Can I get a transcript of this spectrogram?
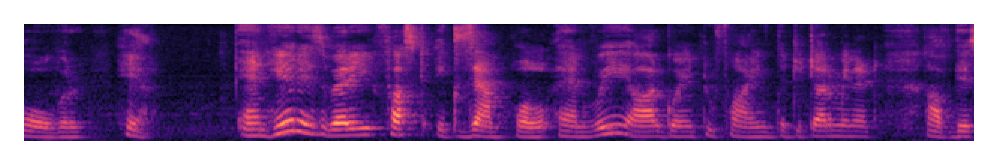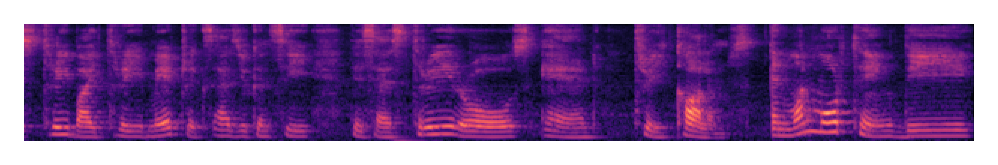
over here. And here is very first example and we are going to find the determinant of this 3 by 3 matrix. As you can see, this has three rows and three columns. And one more thing, the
